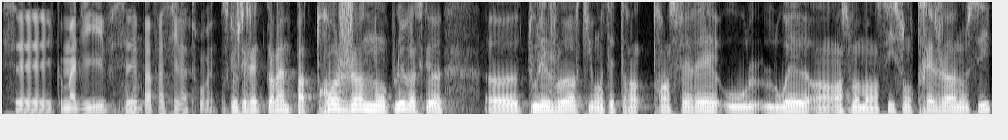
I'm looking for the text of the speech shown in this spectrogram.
c'est, comme a dit Yves, c'est mmh. pas facile à trouver. Parce que je dirais quand même pas trop jeune non plus, parce que euh, tous les joueurs qui ont été tra transférés ou loués en, ce moment-ci sont très jeunes aussi.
